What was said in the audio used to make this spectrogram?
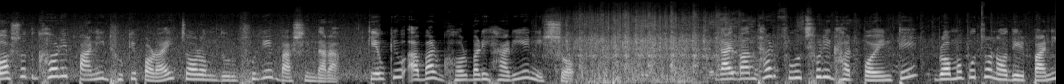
বসতঘরে পানি ঢুকে পড়ায় চরম দুর্ভোগে বাসিন্দারা। কেউ কেউ আবার ঘরবাড়ি হারিয়ে নিঃস্ব। গাইবান্ধার ফুলছড়ি ঘাট পয়েন্টে ব্রহ্মপুত্র নদীর পানি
